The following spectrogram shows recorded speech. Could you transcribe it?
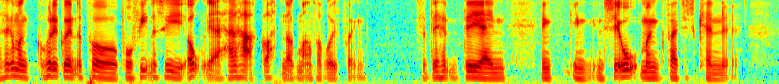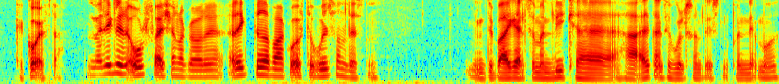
så kan man hurtigt gå ind på profilen og sige, åh oh, ja, han har godt nok mange favoritpoint. Så det, det er en, en, en, en CO, man faktisk kan, øh, kan gå efter. Men er det ikke lidt old fashion at gøre det? Er det ikke bedre bare at gå efter Wilson-listen? Men det er bare ikke altid, man lige kan have adgang til Wilson-listen på en nem måde.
